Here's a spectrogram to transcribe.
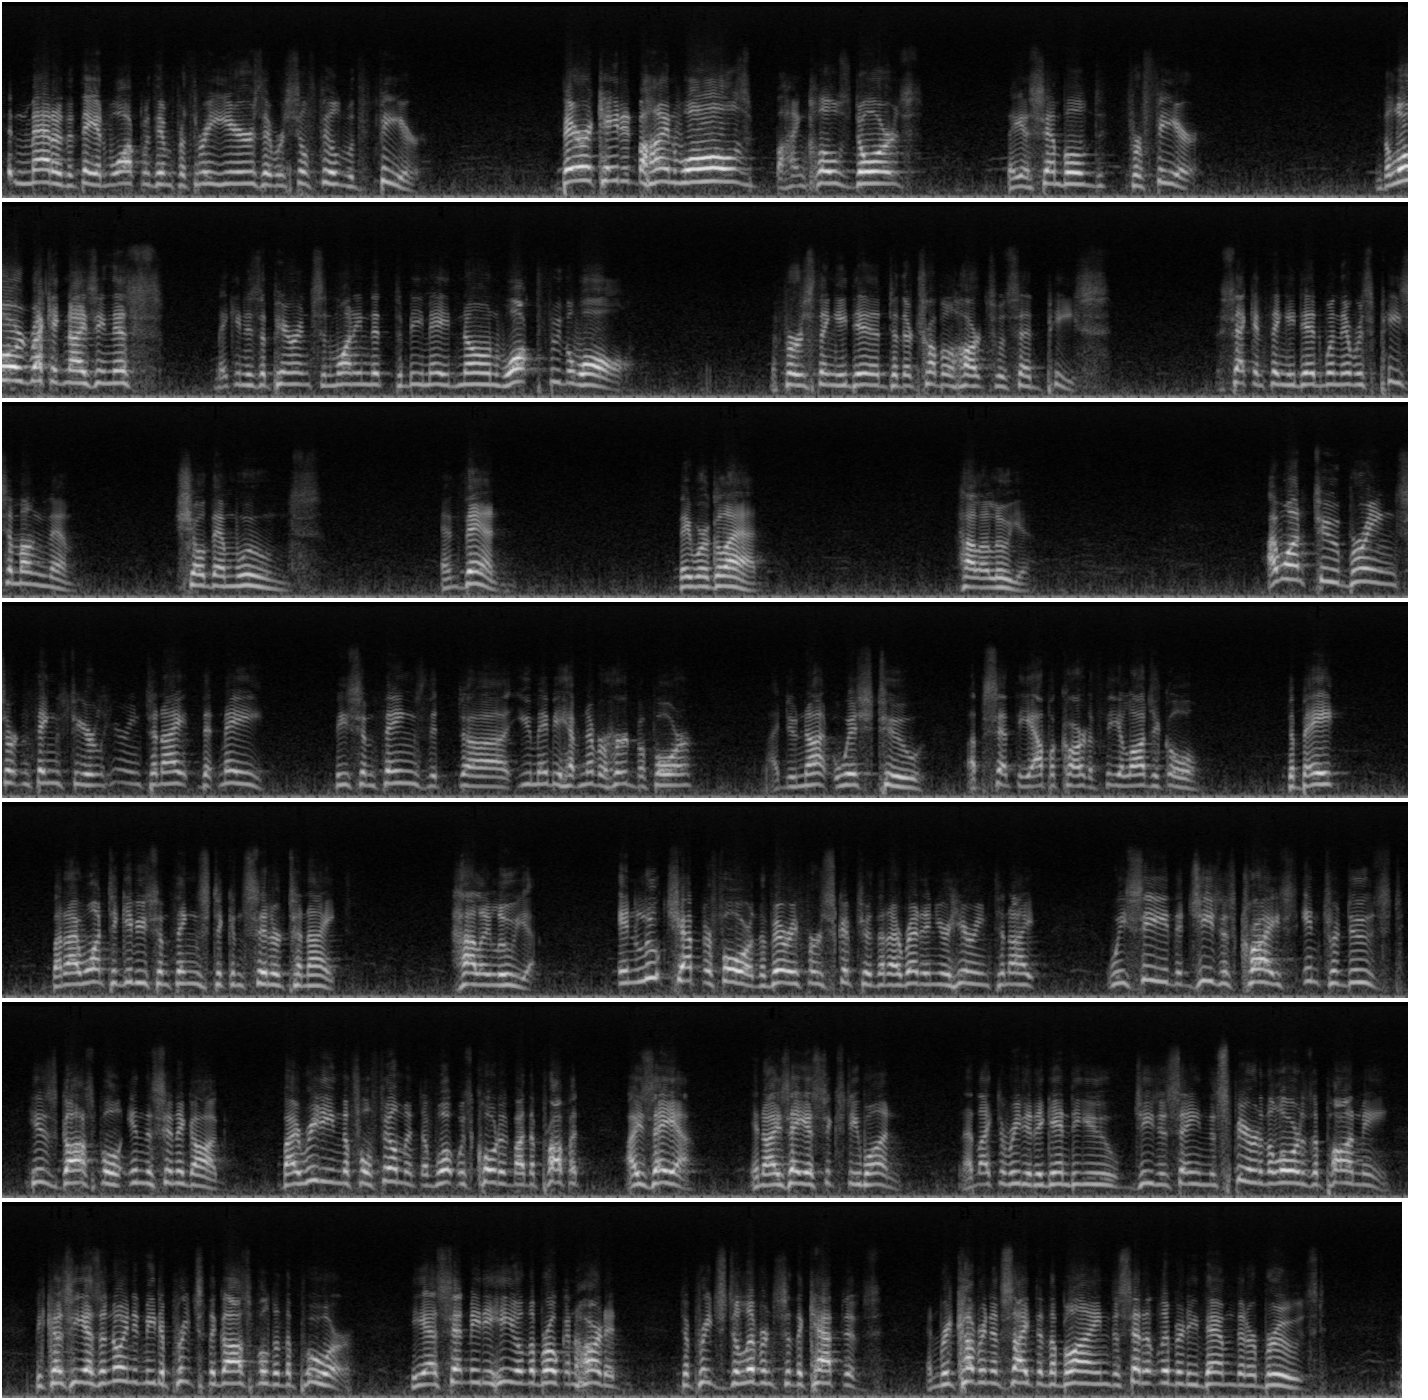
Didn't matter that they had walked with him for three years, they were still filled with fear. Barricaded behind walls, behind closed doors, they assembled for fear. The Lord, recognizing this, making his appearance and wanting it to be made known, walked through the wall. The first thing he did to their troubled hearts was said, Peace. The second thing he did when there was peace among them, showed them wounds. And then they were glad. Hallelujah. I want to bring certain things to your hearing tonight that may be some things that uh, you maybe have never heard before. I do not wish to upset the apple cart of theological debate, but I want to give you some things to consider tonight. Hallelujah. In Luke chapter 4, the very first scripture that I read in your hearing tonight, we see that Jesus Christ introduced his gospel in the synagogue by reading the fulfillment of what was quoted by the prophet Isaiah in Isaiah 61. And I'd like to read it again to you. Jesus saying, The Spirit of the Lord is upon me, because he has anointed me to preach the gospel to the poor. He has sent me to heal the brokenhearted, to preach deliverance to the captives, and recovering of sight to the blind, to set at liberty them that are bruised.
